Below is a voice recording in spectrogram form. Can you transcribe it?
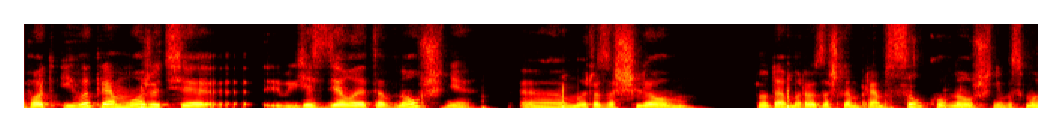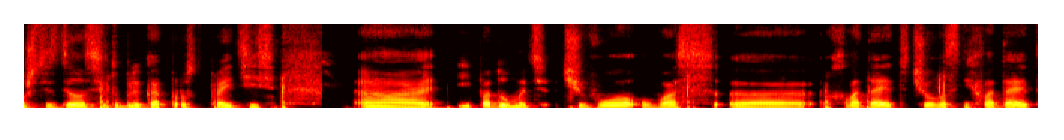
Вот, и вы прям можете, я сделаю это в Notion, э, мы разошлем ну да, мы разошлем прям ссылку в Notion, вы сможете сделать себе дубликат, просто пройтись э, и подумать, чего у вас э, хватает, чего у вас не хватает,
